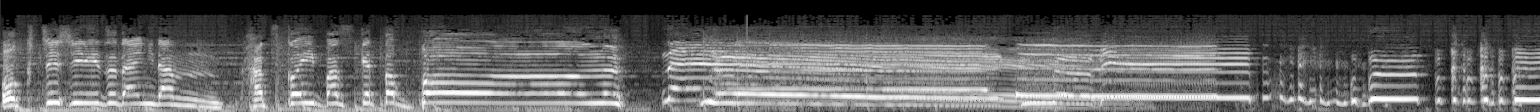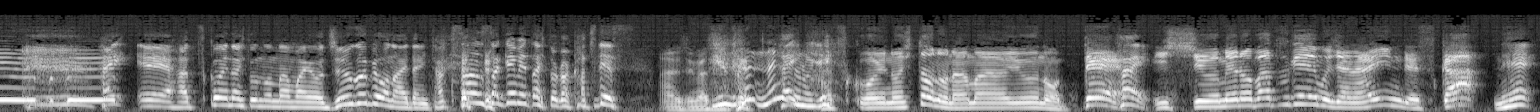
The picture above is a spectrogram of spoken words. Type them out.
お口シリーズ第2弾初恋バスケットボール。ねえ。ー、初恋の人の名前を15秒の間にたくさん叫べた人が勝ちです。安心ま初恋の人の名前を言うのって、はい。一周目の罰ゲームじゃないんですか？ね。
